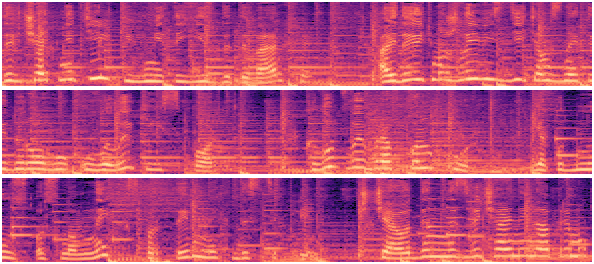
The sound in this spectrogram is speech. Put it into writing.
де вчать не тільки вміти їздити верхи, а й дають можливість дітям знайти дорогу у великий спорт. Клуб вибрав конкур як одну з основних спортивних дисциплін. Ще один незвичайний напрямок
